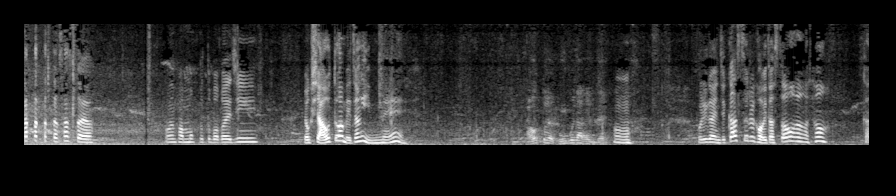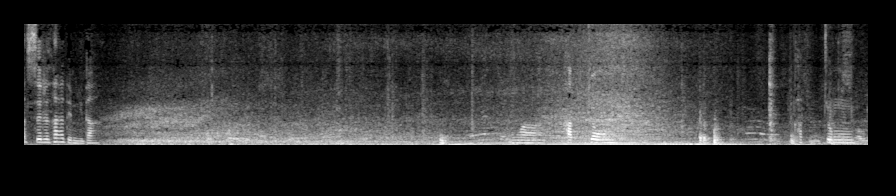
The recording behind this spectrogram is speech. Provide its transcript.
딱딱딱딱 샀어요. 오늘 밥 먹고 또 먹어야지. 역시 아웃도어 매장이 있네. 아웃도어 공부장인데 어. 우리가 이제 가스를 거의 다 써가서 가스를 사야 됩니다. 와, 각종 각종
